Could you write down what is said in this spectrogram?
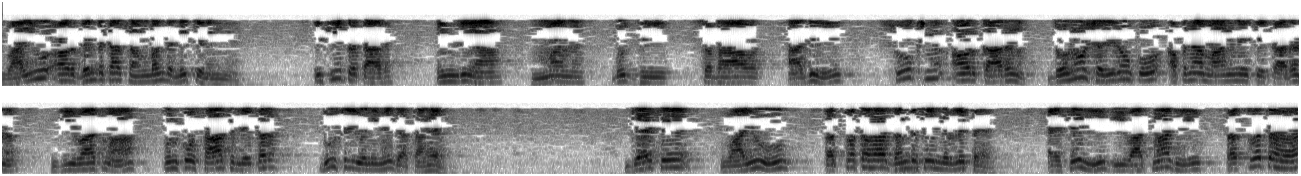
वायु और गंध का संबंध नित्य नहीं है। इसी प्रकार इंद्रिया, मन, बुद्धि, स्वभाव आदि सूक्ष्म और कारण दोनों शरीरों को अपना मानने के कारण जीवात्मा उनको साथ लेकर दूसरी योनि में जाता है। जैसे वायु तत्वतः गंध से निर्लित है, ऐसे ही जीवात्मा भी तत्वतः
